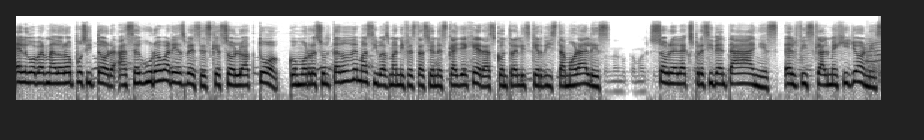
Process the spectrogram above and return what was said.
el gobernador opositor aseguró varias veces que solo actuó como resultado de masivas manifestaciones callejeras contra el izquierdista Morales. Sobre la expresidenta Áñez, el fiscal Mejillones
